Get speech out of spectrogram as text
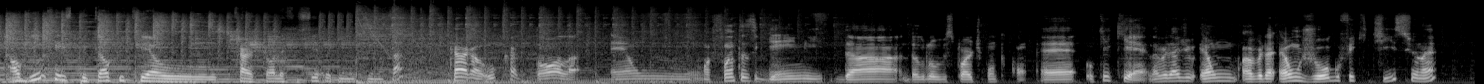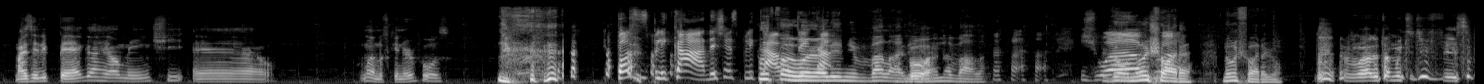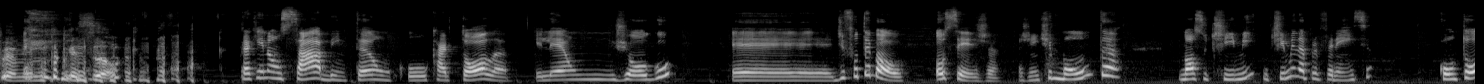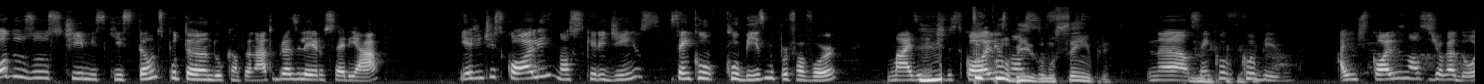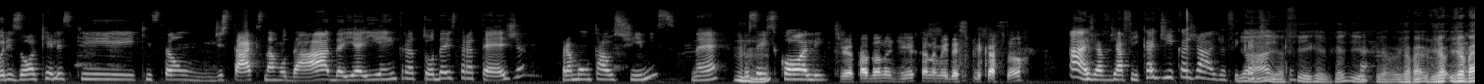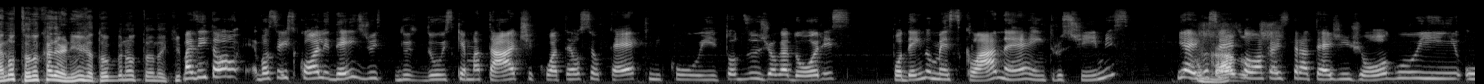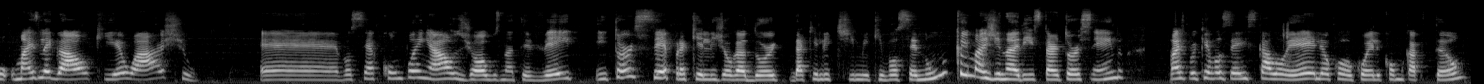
Alguém quer explicar o que que é o Cartola FC pra quem não sabe? Cara, o Cartola é um- uma fantasy game da, da Globoesporte.com. É, o que que é? Na verdade, é um, a verdade, é um jogo fictício, né? Mas ele pega realmente. É... Mano, eu fiquei nervoso. Posso explicar? Deixa eu Por explicar. vou favor. Aline, vai lá, Aline, Boa. manda bala. João, João, não João. chora. Não chora, João. Mano, tá muito difícil pra mim, muita pressão. Pra quem não sabe, então, o Cartola, ele é um jogo é, de futebol. Ou seja, a gente monta nosso time, o time da preferência, com todos os times que estão disputando o Campeonato Brasileiro Série A. E a gente escolhe nossos queridinhos, sem clu- clubismo, por favor. Mas a gente Muito escolhe os clubismo, nossos... sempre. Não, sem clu- clubismo. A gente escolhe os nossos jogadores ou aqueles que, que estão destaques na rodada, e aí entra toda a estratégia para montar os times, né? Você Uhum. escolhe. Você já tá dando dica no meio da explicação? Ah, já, já fica a dica, já, já fica já, a já dica. fica, fica a dica. Já, já vai, já, já vai anotando o caderninho, já tô anotando aqui. Mas então, você escolhe desde o do, do esquema tático até o seu técnico e todos os jogadores, podendo mesclar, né, entre os times. E aí você coloca a estratégia em jogo e o, o mais legal que eu acho é você acompanhar os jogos na TV e, e torcer para aquele jogador daquele time que você nunca imaginaria estar torcendo, mas porque você escalou ele ou colocou ele como capitão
